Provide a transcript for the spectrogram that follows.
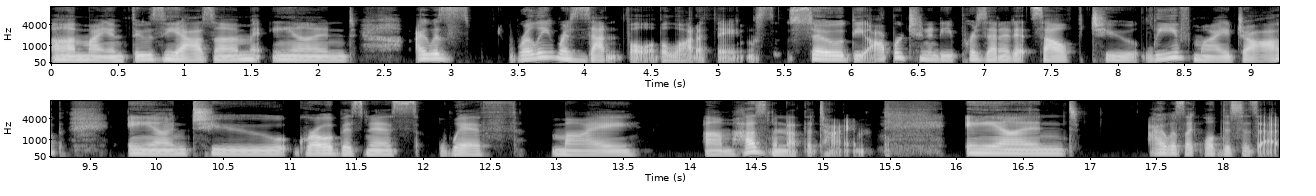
um, my enthusiasm, and I was really resentful of a lot of things. So the opportunity presented itself to leave my job and to grow a business with my um, husband at the time. And I was like, well, this is it.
